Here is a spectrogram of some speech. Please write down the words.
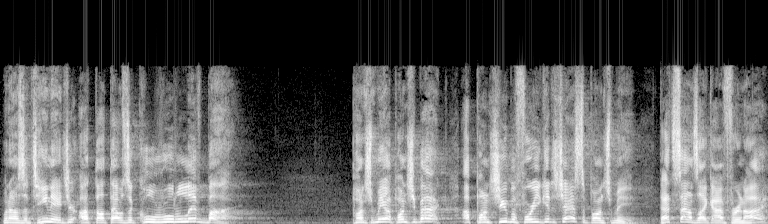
When I was a teenager, I thought that was a cool rule to live by. Punch me, I'll punch you back. I'll punch you before you get a chance to punch me. That sounds like eye for an eye.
